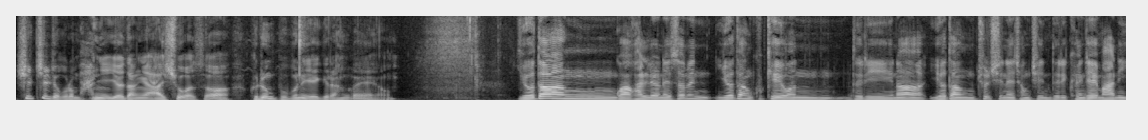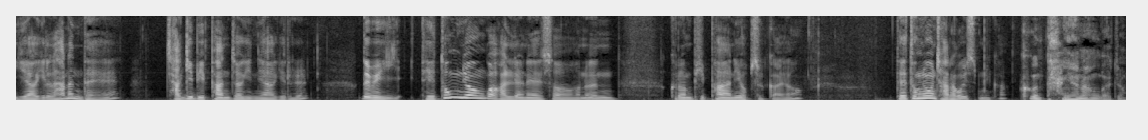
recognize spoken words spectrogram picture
실질적으로 많이 여당이 아쉬워서 그런 부분을 얘기를 한 거예요. 여당과 관련해서는 여당 국회의원들이나 여당 출신의 정치인들이 굉장히 많이 이야기를 하는데 자기 비판적인 이야기를. 근데 왜 대통령과 관련해서는 그런 비판이 없을까요? 대통령은 잘하고 있습니까? 그건 당연한 거죠.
